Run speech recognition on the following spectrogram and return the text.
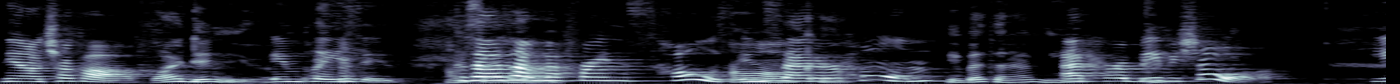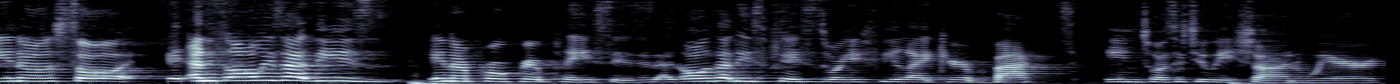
you know, chuck off Why didn't you? in places because I was at my friend's house Oh, inside her home You better not me. at her baby shower. You know, so and it's always at these inappropriate places. It's always at these places where you feel like you're backed into a situation where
